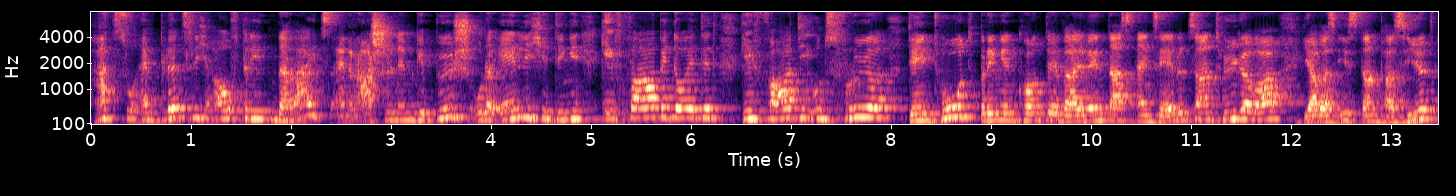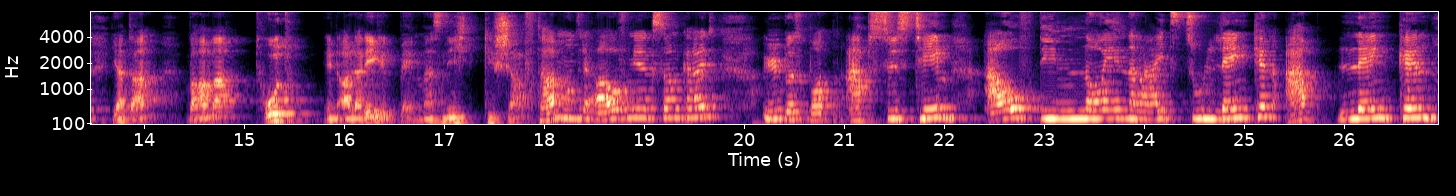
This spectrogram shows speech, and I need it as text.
hat so ein plötzlich auftretender Reiz, ein Rascheln im Gebüsch oder ähnliche Dinge Gefahr bedeutet. Gefahr, die uns früher den Tod bringen konnte, weil wenn das ein Säbelzahntiger war, ja, was ist dann passiert? Ja, dann war man tot. In aller Regel, wenn wir es nicht geschafft haben, unsere Aufmerksamkeit übers Bottom-up-System auf den neuen Reiz zu lenken, ablenken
